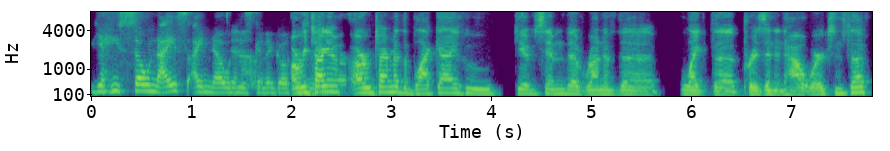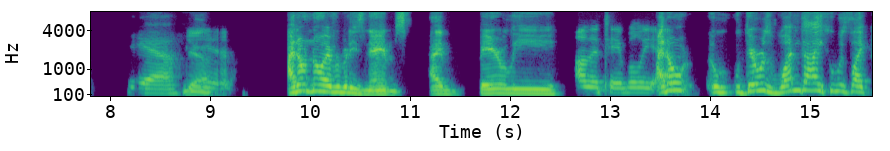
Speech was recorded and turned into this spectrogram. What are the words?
Yeah, he's so nice. I know he's gonna go. Are we talking? horrible- Are we talking about the black guy who gives him the run of the like the prison and how it works and stuff? Yeah. Yeah, Yeah. I don't know everybody's names. I barely on the table. Yeah. I don't there was one guy who was like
